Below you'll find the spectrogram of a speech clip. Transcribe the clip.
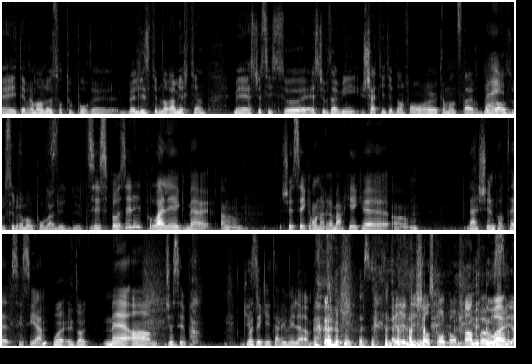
euh, était vraiment là, surtout pour euh, ben, les équipes nord-américaines. Mais est-ce que c'est ça? Est-ce que vous avez, chaque équipe, dans le fond, a un commanditaire de Ben, base ou c'est vraiment pour la ligue? plus? C'est supposé être pour la Ligue, mais euh, je sais qu'on a remarqué que euh, la Chine portait CCM. Ouais, exact. Mais euh, je sais pas qu'est-ce qui est arrivé là. Il y a des choses qu'on comprend pas Ouais.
